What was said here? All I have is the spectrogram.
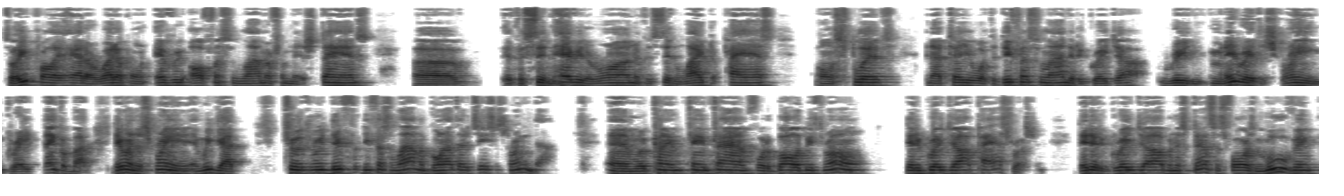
So he probably had a write up on every offensive lineman from their stance. Uh, if it's sitting heavy to run, if it's sitting light to pass, on splits. And I tell you what, the defensive line did a great job reading. I mean, they read the screen great. Think about it. They were in the screen, and we got two or three different defensive linemen going out there to chase the screen down. And when came came time for the ball to be thrown, they did a great job pass rushing. They did a great job in the stance as far as moving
